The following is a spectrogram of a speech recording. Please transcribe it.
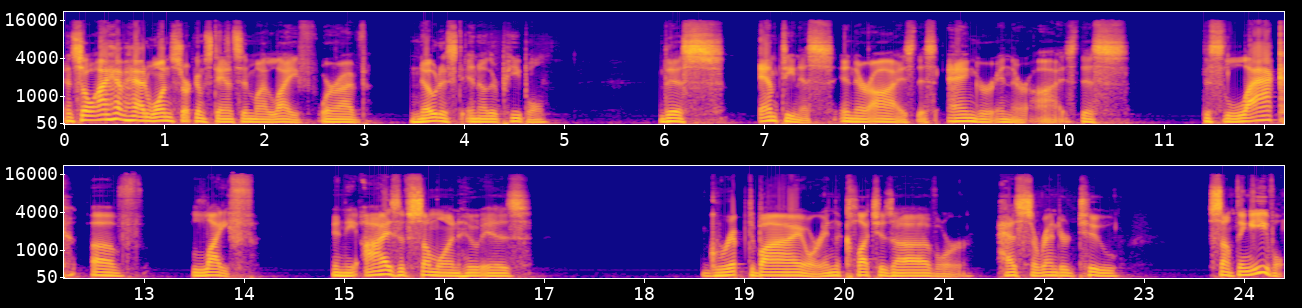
And so I have had one circumstance in my life where I've noticed in other people this emptiness in their eyes, this anger in their eyes, this this lack of life in the eyes of someone who is gripped by or in the clutches of or has surrendered to something evil.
